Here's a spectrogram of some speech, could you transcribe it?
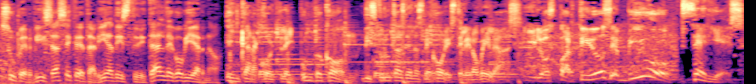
Supervisa Secretaría Distrital de Gobierno. En caracolplay.com disfrutas de las mejores telenovelas. Y los partidos en vivo. Series.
